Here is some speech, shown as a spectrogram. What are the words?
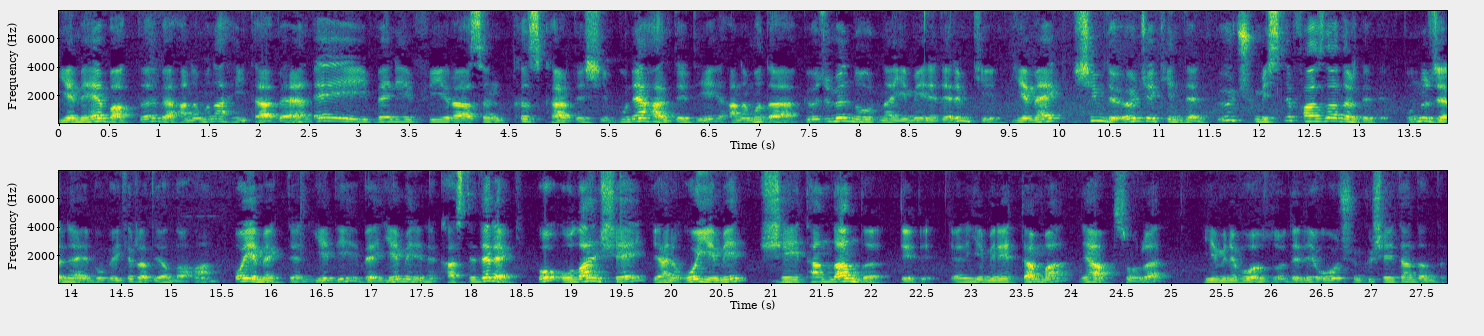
yemeğe baktı ve hanımına hitaben ''Ey Beni Firas'ın kız kardeşi bu ne hal?'' dedi. Hanımı da ''Gözümün nuruna yemin ederim ki yemek şimdi öncekinden üç misli fazladır.'' dedi. Bunun üzerine Ebu Bekir radıyallahu anh o yemekten yedi ve yeminini kastederek o olan şey yani o yemin şeytandandı dedi. Yani yemin etti ama ne yaptı sonra? Yemini bozdu dedi. O çünkü şeytandandı.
